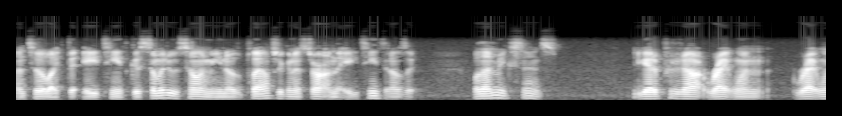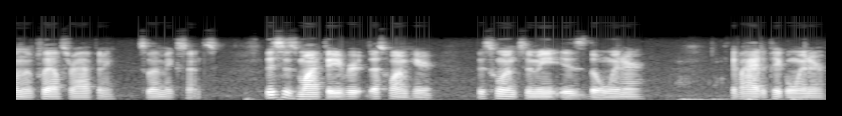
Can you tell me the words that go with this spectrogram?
until like the 18th because somebody was telling me, you know, the playoffs are going to start on the 18th and I was like, well, that makes sense. You got to put it out right when right when the playoffs are happening. So that makes sense. This is my favorite. That's why I'm here. This one to me is the winner. If I had to pick a winner,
